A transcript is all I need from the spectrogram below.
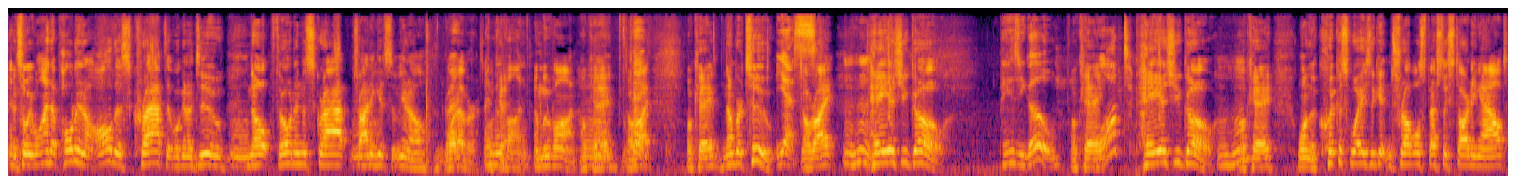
and so we wind up holding on all this crap that we're going to do. Nope, throw it in the scrap. Try to get some, you know, whatever. And okay? move on. And move on. Okay. All Okay. right. Okay. Number two. Yes. All right? Pay as you go. Pay as you go. Okay. What? Pay as you go. Mm-hmm. Okay. One of the quickest ways to get in trouble, especially starting out.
